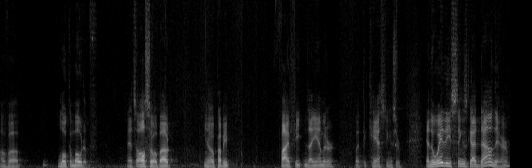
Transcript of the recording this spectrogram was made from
of a locomotive. That's also about, you know, probably five feet in diameter, but the castings are. And the way these things got down there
